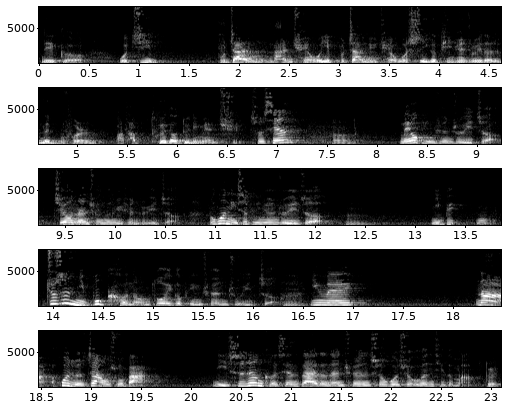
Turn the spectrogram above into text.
那个我既不占男权，我也不占女权，我是一个平权主义的人那部分人，把他推到对立面去。首先，嗯，没有平权主义者，只有男权跟女权主义者。如果你是平权主义者，嗯。你必，就是你不可能做一个平权主义者，嗯，因为，那或者这样说吧，你是认可现在的男权社会是有问题的吗？对。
